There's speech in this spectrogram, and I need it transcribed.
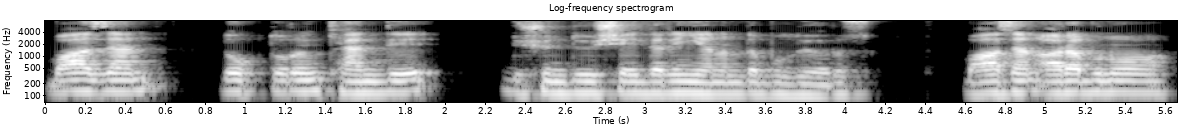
Bazen doktorun kendi düşündüğü şeylerin yanında buluyoruz. Bazen Arap'ın o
